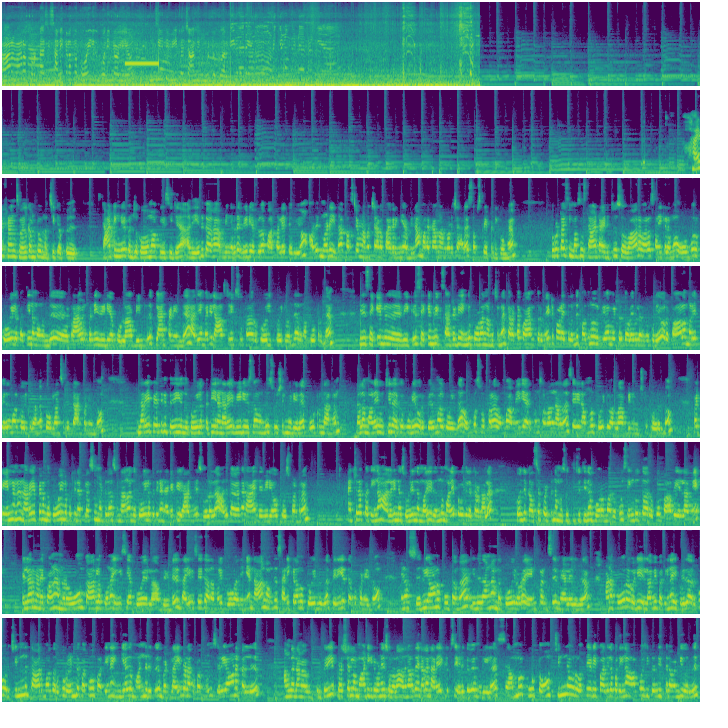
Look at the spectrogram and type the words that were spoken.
வாரம் வாரம் புரட்டாசி சனிக்கிழமை கோயிலுக்கு போறீங்களோ இல்லையோ மூடிட்டு வீட்டில் சாமி கும்பிட்டு உட்காருங்க. Hi friends welcome to Machi couple ஸ்டார்டிங்லேயே கொஞ்சம் கோவமாக பேசிட்டேன் அது எதுக்காக அப்படிங்கிறத வீடியோ ஃபுல்லாக பார்த்தாலே தெரியும். அதுக்கு முன்னாடி இதான் ஃபஸ்ட் டைம் நம்ம சேனலை பார்க்குறீங்க அப்படின்னா மறக்காமல் நம்மளோட சேனலை சப்ஸ்கிரைப் பண்ணிக்கோங்க. புரட்டாசி மாதம் ஸ்டார்ட் ஆகிடுச்சு ஸோ வார வாரம் சனிக்கிழமை ஒவ்வொரு கோயிலை பற்றி நம்ம வந்து ட்ராவல் பண்ணி வீடியோ போடலாம் அப்படின்றது பிளான் பண்ணியிருந்தேன். அதே மாதிரி லாஸ்ட் வீக் சூப்பராக ஒரு கோயிலுக்கு போயிட்டு வந்து அதை நான் போட்டிருந்தேன். இது second week second week Saturday எங்கே போகலாம்னு நினச்சோன்னா கரெக்டாக கோயம்புத்தூர் மேட்டுப்பாளையத்துலேருந்து பதினோரு கிலோமீட்டர் தொலைவில் இருக்கக்கூடிய ஒரு பாலமலை பெருமாள் கோயிலுக்கு தாங்க போகலாம்னு சொல்லி பிளான் பண்ணியிருந்தோம். நிறைய பேர்த்துக்கு தெரியும் இந்த கோயிலை பற்றி ஏன்னா நிறைய வீடியோஸ்லாம் வந்து சோஷியல் மீடியாவில் போட்டிருந்தாங்க. நல்ல மலை உச்சியில் இருக்கக்கூடிய ஒரு பெருமாள் கோயில் தான். ரொம்ப சூப்பராக ரொம்ப அமைதியாக இருக்கும்னு சொன்னதுனால தான் சரி நம்மளும் போயிட்டு வரலாம் அப்படின்னு வச்சுட்டு போயிருந்தோம். பட் என்னென்னா நிறைய பேர் அந்த கோயிலை பற்றின ப்ளஸ் மட்டும் தான் சொன்னாங்க. அந்த கோயிலை பற்றின நெகட்டிவ் யாருமே சொல்லலை. அதுக்காக தான் நான் இந்த வீடியோவை போஸ்ட் பண்ணுறேன் ஆக்சுவலாக பார்த்தீங்கன்னா ஆல்ரெடி நான் சொல்லியிருந்த மாதிரி இது வந்து மலைப்பகுதியில் இருக்கிறனால கொஞ்சம் கஷ்டப்பட்டு நம்ம சுற்றி சுற்றி தான் போகிற மாதிரி இருக்கும். செங்குத்தாக இருக்கும் பாதை எல்லாமே. எல்லாரும் நினைப்பாங்க நம்மளோட ஓன் காரில் போனால் ஈஸியாக போயிடலாம் அப்படின்ட்டு. தயவு செய்து அந்த மாதிரி போகாதீங்க. நாங்கள் வந்து சனிக்கிழமை போயிருந்தது தான் பெரிய தப்பு பண்ணிட்டோம். ஏன்னா சரியான கூட்டங்க. இதுதாங்க அந்த கோயிலோட என்ட்ரன்ஸு மேலே இதுதான் ஆனால் போகிற வழி எல்லாமே பார்த்தீங்கன்னா இப்படி தான் இருக்கும். ஒரு சின்ன தார் மாதிரி தான் இருக்கும். ரெண்டு பக்கமும் பார்த்தீங்கன்னா எங்கேயாவது மண் இருக்குது பட் லைவில் நாங்கள் பார்க்கும்போது சரியான கல் அங்கே நாங்கள் ஒரு பெரிய ப்ரெஷரில் மாட்டிக்கிட்டோன்னே சொல்லலாம். அதனால தான் என்னால் நிறைய கிளிப்ஸ் எடுக்கவே முடியல. செம்ம கூட்டம். சின்ன ஒரு ஒத்தையடி பாதையில் பார்த்தீங்கன்னா ஆப்போசிட் வந்து இத்தனை வண்டி வருது.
